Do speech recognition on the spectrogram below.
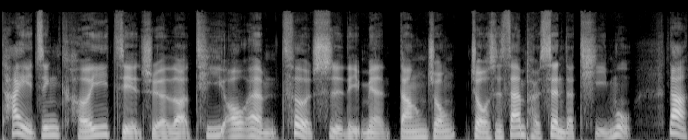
它已经可以解决了 TOM 测试里面当中九十三 percent 的题目，那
